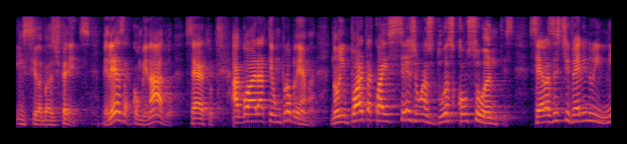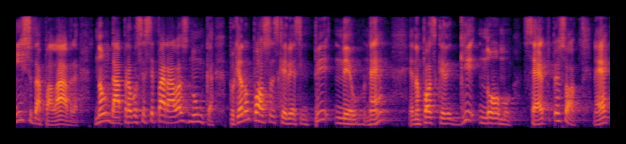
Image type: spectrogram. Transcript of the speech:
em sílabas diferentes. Beleza? Combinado? Certo? Agora tem um problema. Não importa quais sejam as duas consoantes, se elas estiverem no início da palavra, não dá para você separá-las nunca, porque eu não posso escrever assim pneu, né? Eu não posso escrever gnomo, certo, pessoal? Né?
